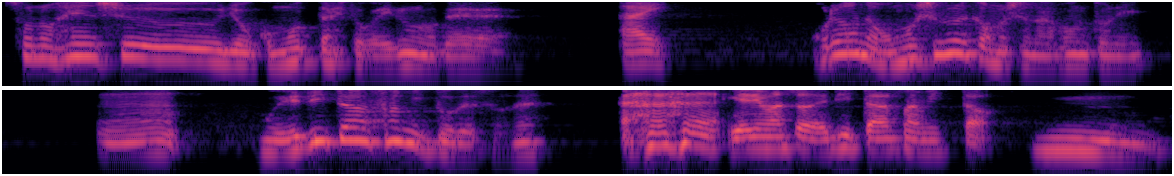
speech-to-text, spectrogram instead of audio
その編集力を持った人がいるので、う。はい。これはね、面白いかもしれない、本当に。うん。もうエディターサミットですよね。やりましょう、エディターサミット。うん。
